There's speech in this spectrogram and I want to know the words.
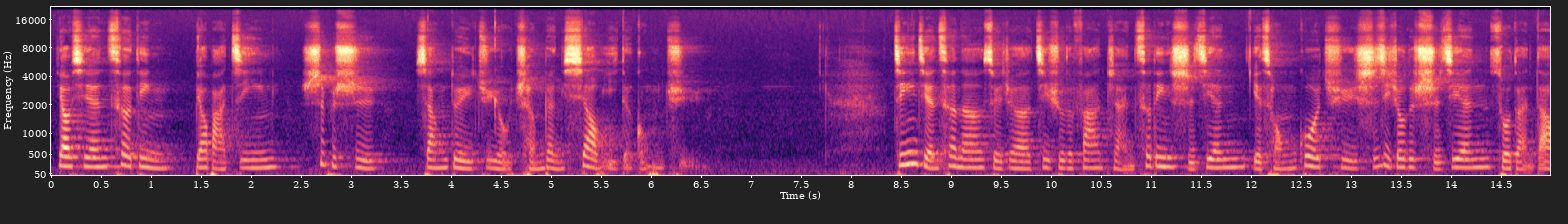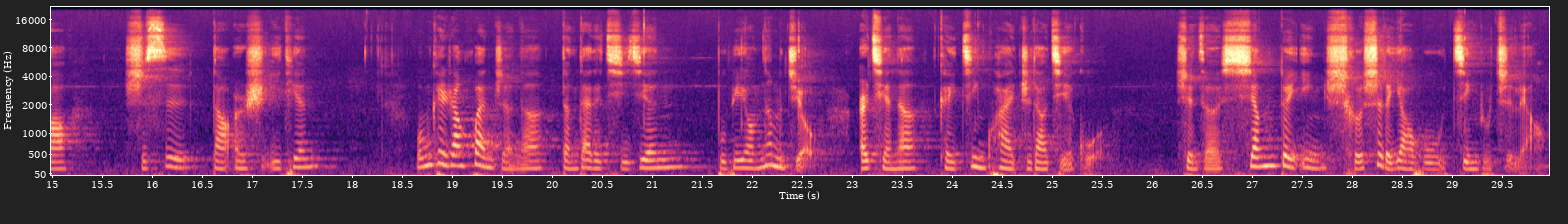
要先测定标靶基因是不是相对具有成本效益的工具。基因检测呢，随着技术的发展，测定时间也从过去十几周的时间缩短到十四到二十一天。我们可以让患者呢，等待的期间不必用那么久，而且呢，可以尽快知道结果，选择相对应合适的药物进入治疗。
